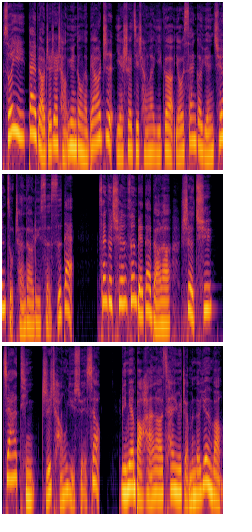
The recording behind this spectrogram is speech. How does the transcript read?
所以代表着这场运动的标志也设计成了一个由三个圆圈组成的绿色丝带。三个圈分别代表了社区、家庭、职场与学校，里面饱含了参与者们的愿望。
